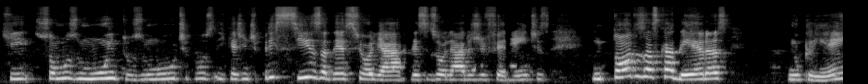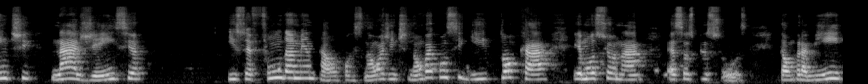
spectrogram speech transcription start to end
que somos muitos, múltiplos, e que a gente precisa desse olhar, desses olhares diferentes em todas as cadeiras, no cliente, na agência, isso é fundamental, porque senão a gente não vai conseguir tocar, emocionar essas pessoas. Então, para mim,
